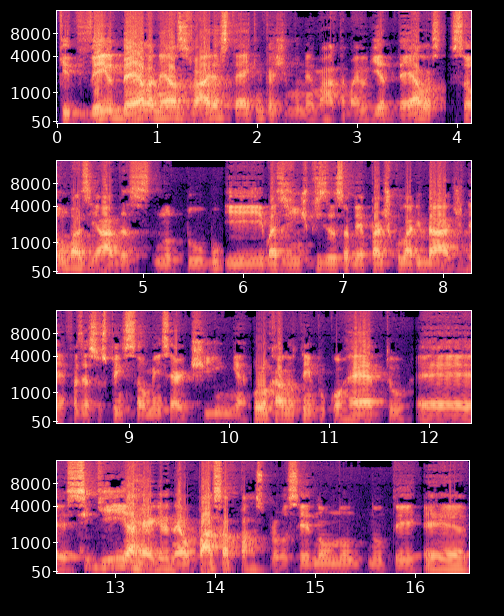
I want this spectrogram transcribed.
que veio dela, né, as várias técnicas de Munemata, a maioria delas são baseadas no tubo, e mas a gente precisa saber a particularidade, né, fazer a suspensão bem certinha, colocar no tempo correto, é, seguir a regra, né, o passo a passo, para você não, não, não ter é,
